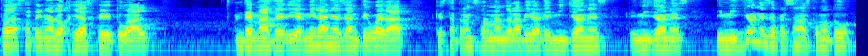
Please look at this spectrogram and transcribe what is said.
Toda esta tecnología espiritual de más de 10.000 años de antigüedad que está transformando la vida de millones y millones y millones de personas como tú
